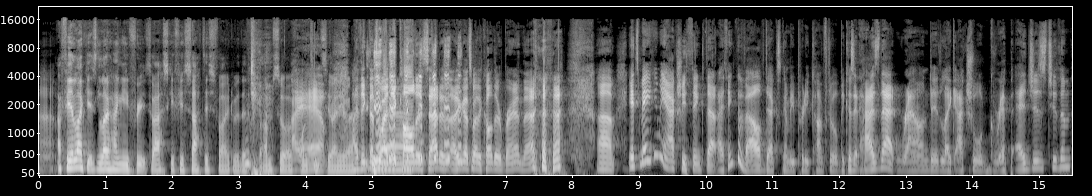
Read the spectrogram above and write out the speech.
Um, I feel like it's low hanging fruit to ask if you're satisfied with it, but I'm sort of I wanting am. to anyway. I think that's why they called it Satis- I think that's why they called their brand that. um, it's making me actually think that I think the Valve deck's going to be pretty comfortable because it has that rounded, like actual grip edges to them.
